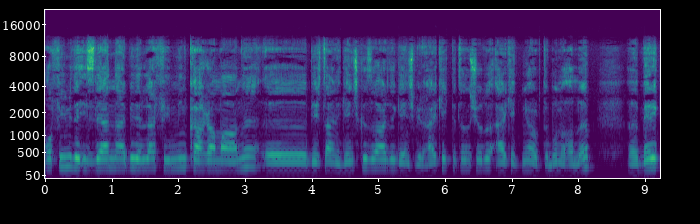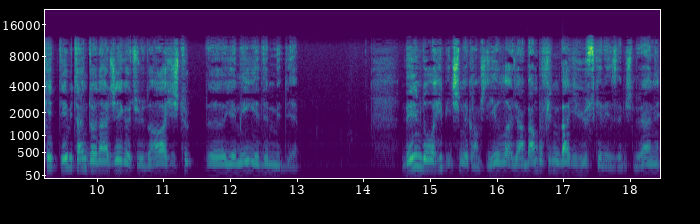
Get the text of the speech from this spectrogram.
o filmi de izleyenler bilirler. Filmin kahramanı e, bir tane genç kız vardı. Genç bir erkekle tanışıyordu. Erkek New York'ta bunu alıp e, Bereket diye bir tane dönerciye götürüyordu. Aa hiç Türk e, yemeği yedim mi diye. Benim de o hep içimde kalmıştı. Yıllar yani ben bu filmi belki yüz kere izlemişimdir. Yani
